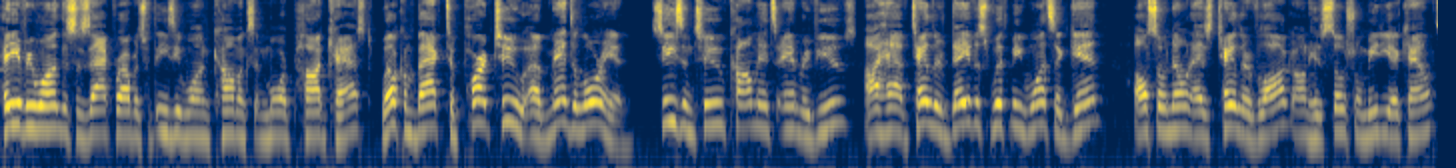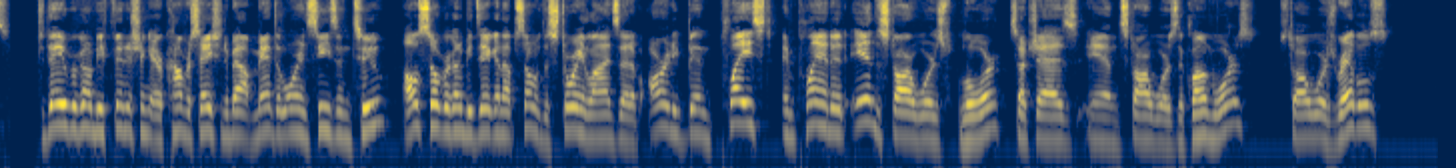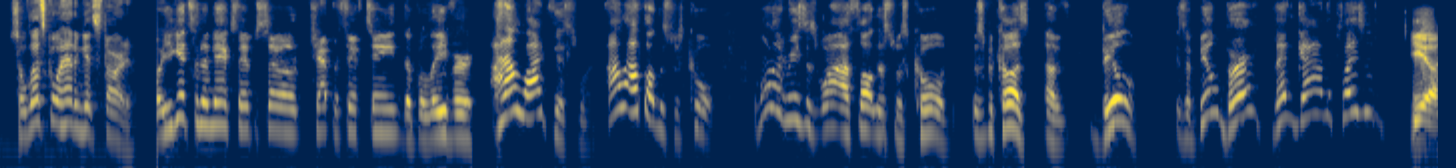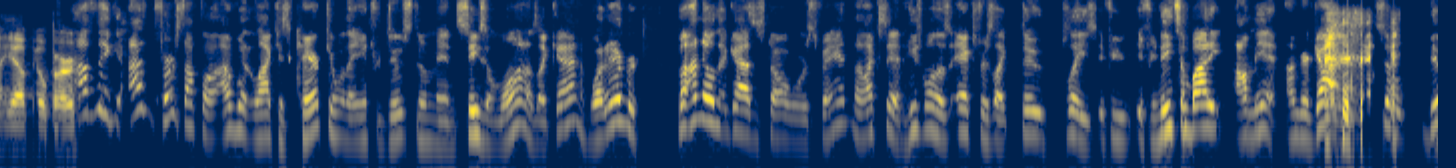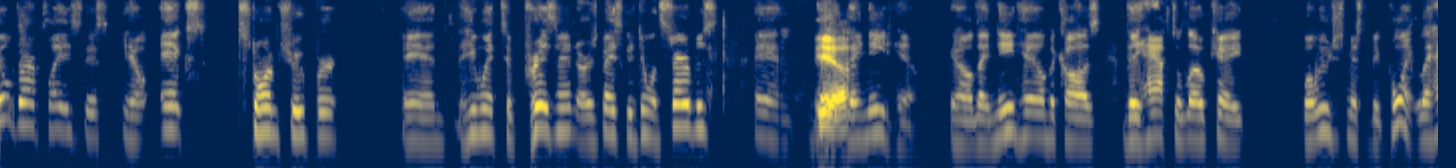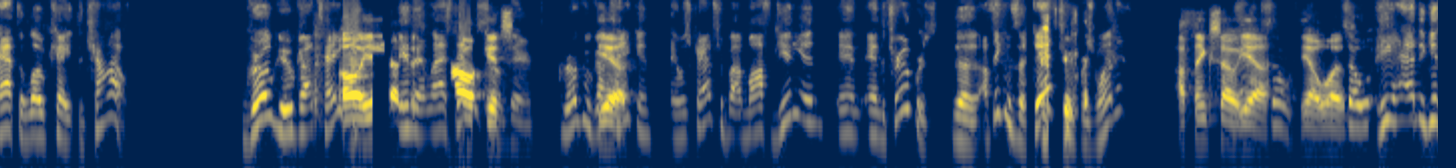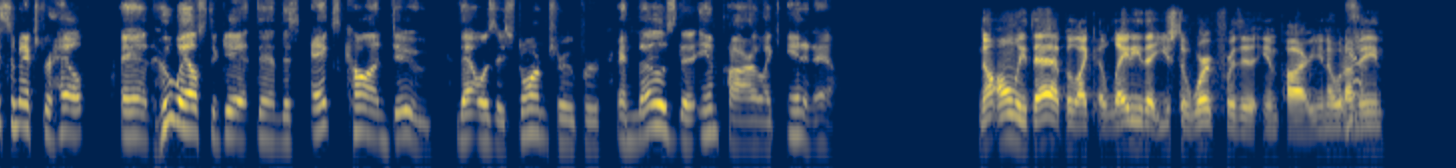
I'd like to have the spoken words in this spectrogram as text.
Hey everyone, this is Zach Roberts with Easy One Comics and More podcast. Welcome back to part two of Mandalorian, season two comments and reviews. I have Taylor Davis with me once again, also known as Taylor Vlog on his social media accounts. Today we're going to be finishing our conversation about Mandalorian season two. Also, we're going to be digging up some of the storylines that have already been placed and planted in the Star Wars lore, such as in Star Wars The Clone Wars, Star Wars Rebels, so let's go ahead and get started. Well, you get to the next episode, chapter 15, The Believer. I like this one. I, I thought this was cool. One of the reasons why I thought this was cool was because of Bill. Is it Bill Burr, that guy that plays it? Yeah, yeah, Bill Burr. I think I first I thought I wouldn't like his character when they introduced him in season one. I was like, yeah, whatever. But I know that guy's a Star Wars fan. Like I said, he's one of those extras. Like, dude, please, if you if you need somebody, I'm in. I'm your guy. so Bill Burr plays this, you know, ex stormtrooper, and he went to prison or is basically doing service, and they, yeah, they need him. You know, they need him because they have to locate. Well, we just missed a big point. Well, they have to locate the child. Grogu got taken. Oh yeah, in that last oh, episode gets, there. Grogu got yeah. taken and was captured by Moff Gideon and, and the troopers. The I think it was the Death Troopers, wasn't it? I think so. Yeah. Yeah. So, yeah, it was. So he had to get some extra help, and who else to get than this ex-con dude that was a stormtrooper and knows the Empire like in and out. Not only that, but like a lady that used to work for the Empire. You know what yeah. I mean?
